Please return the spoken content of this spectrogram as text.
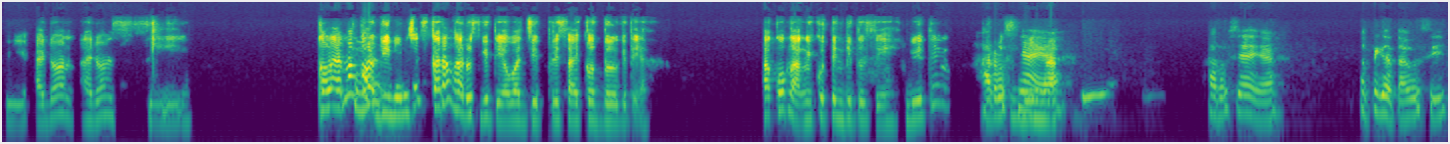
sih. I don't I don't see. Kalau emang kalau di Indonesia sekarang harus gitu ya, wajib recyclable gitu ya. Aku nggak ngikutin gitu sih. Do you think harusnya ya, harusnya ya. Tapi nggak tahu sih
